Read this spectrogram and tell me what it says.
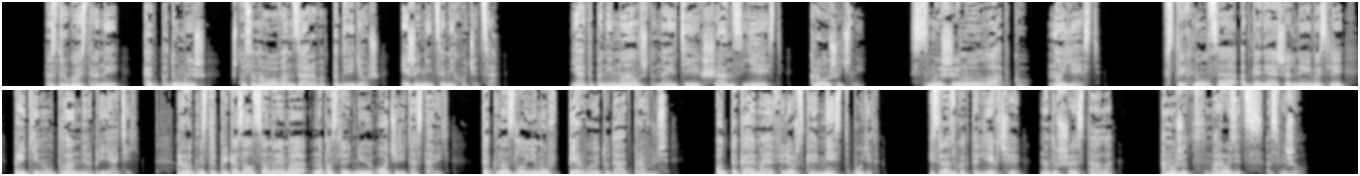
Но с другой стороны, как подумаешь, что самого Ванзарова подведешь, и жениться не хочется. Я-то понимал, что найти их шанс есть, крошечный, с мышиную лапку, но есть. Встряхнулся, отгоняя шальные мысли, прикинул план мероприятий. Ротмистр приказал Сан-Ремо на последнюю очередь оставить, так назло ему в первую туда отправлюсь. Вот такая моя филерская месть будет. И сразу как-то легче на душе стало. А может, морозец освежил.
